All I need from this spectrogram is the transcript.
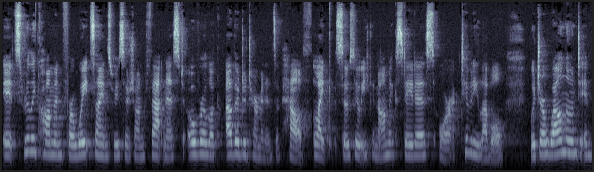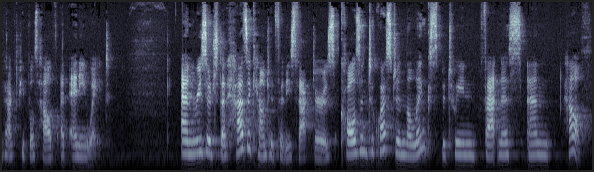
it's really common for weight science research on fatness to overlook other determinants of health, like socioeconomic status or activity level, which are well known to impact people's health at any weight. And research that has accounted for these factors calls into question the links between fatness and health.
